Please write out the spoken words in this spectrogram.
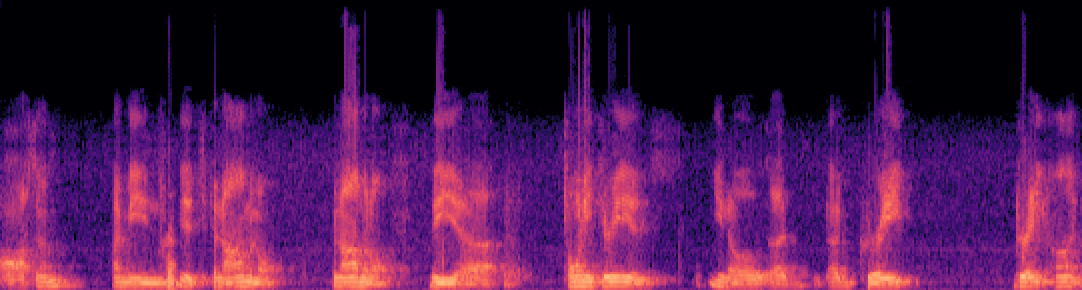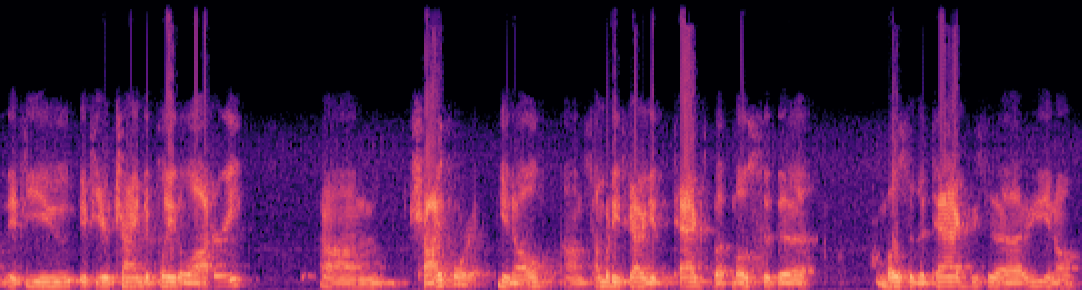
awesome. I mean, it's phenomenal, phenomenal. The uh, 23 is, you know, a, a great, great hunt. If you if you're trying to play the lottery, um, try for it. You know, um, somebody's got to get the tags, but most of the most of the tags, uh, you know,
